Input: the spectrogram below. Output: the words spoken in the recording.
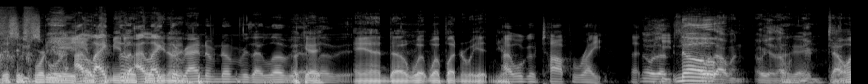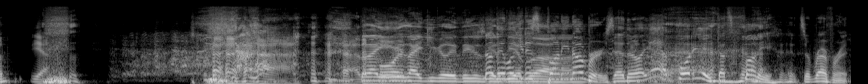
This is forty eight. I El like Camino the I like the random numbers. I love it. Okay. I love it. And uh, what what button are we hitting here? I will go top right. That No, that, Pete- No. oh, that one. Oh yeah, that Okay. one. That one? yeah. like, he was like, you really think it was No, they look a at his funny numbers and they're like, "Yeah, 48. That's funny. It's irreverent.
